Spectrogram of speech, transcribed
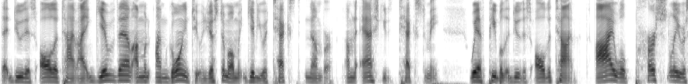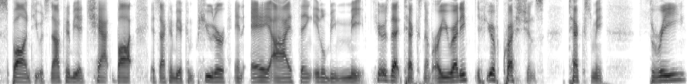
that do this all the time. I give them, I'm, I'm going to, in just a moment, give you a text number. I'm going to ask you to text me. We have people that do this all the time. I will personally respond to you. It's not going to be a chat bot. It's not going to be a computer, an AI thing. It'll be me. Here's that text number. Are you ready? If you have questions, text me. Three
